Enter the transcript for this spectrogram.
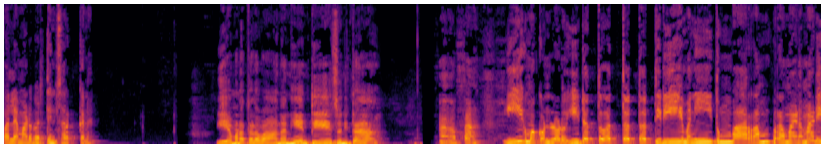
ಪಲ್ಯ ಮಾಡಿ ಬರ್ತೀನಿ ಸರ್ಕನ. ಏನ್ ಮಾಡತ್ತಳವ ನನ್ನ ಹೆಂಡತಿ ಸುನೀತಾ? ಅಪ್ಪ ಈಗ ಮಕ್ಕೊಂಡ್ ನೋಡು. ಈಟತ್ತು ಹತ್ತು ಹತ್ತು ಹತ್ತಿರಿ ಮನಿ ತುಂಬಾ ರಂ ಪ್ರಮಾಣ ಮಾಡಿ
